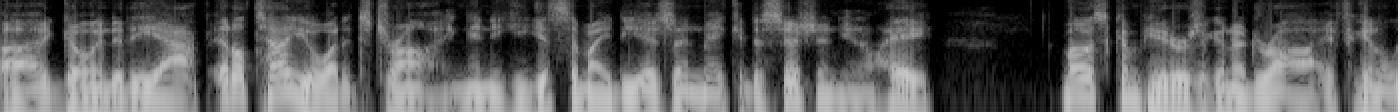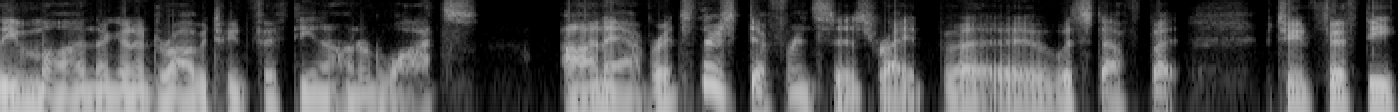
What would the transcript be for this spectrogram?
Uh, go into the app, it'll tell you what it's drawing, and you can get some ideas and make a decision. You know, hey, most computers are going to draw, if you're going to leave them on, they're going to draw between 50 and 100 watts on average. There's differences, right, uh, with stuff, but between 50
